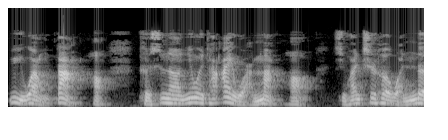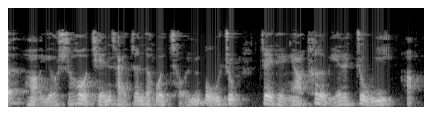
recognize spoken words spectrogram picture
欲望大哈，可是呢，因为他爱玩嘛哈，喜欢吃喝玩乐哈，有时候钱财真的会存不住，这点要特别的注意哈。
